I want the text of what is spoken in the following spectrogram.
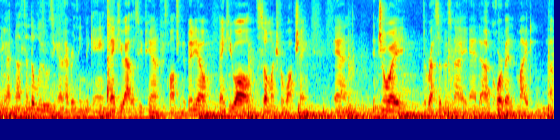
You got nothing to lose, you got everything to gain. Thank you, Atlas VPN, for sponsoring the video. Thank you all so much for watching, and enjoy the rest of this night. And uh, Corbin might. Uh,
